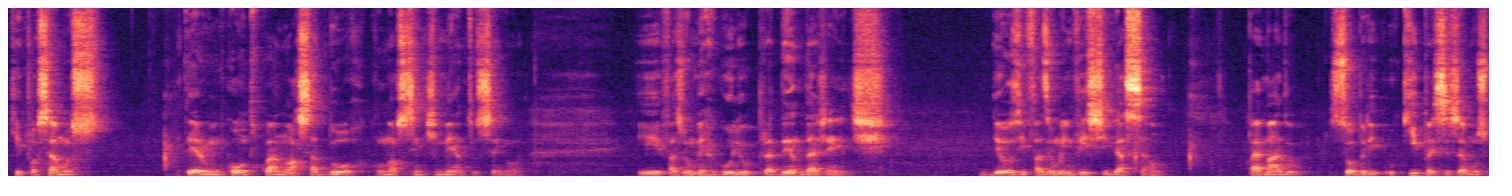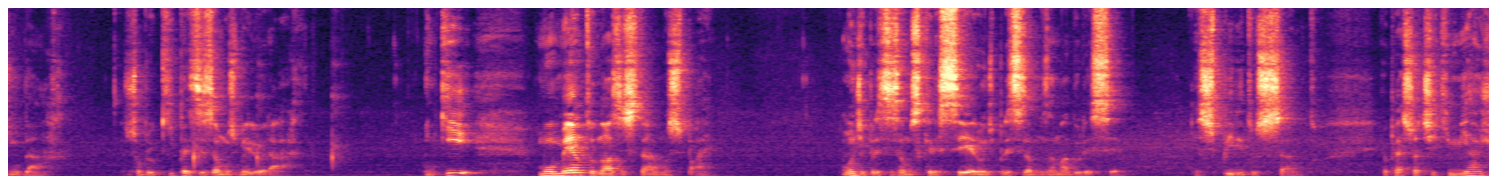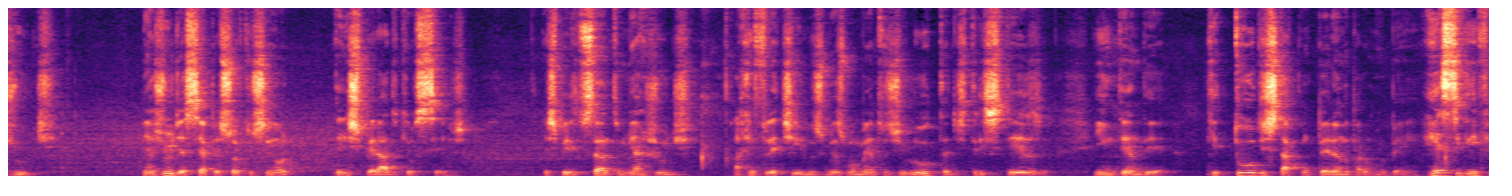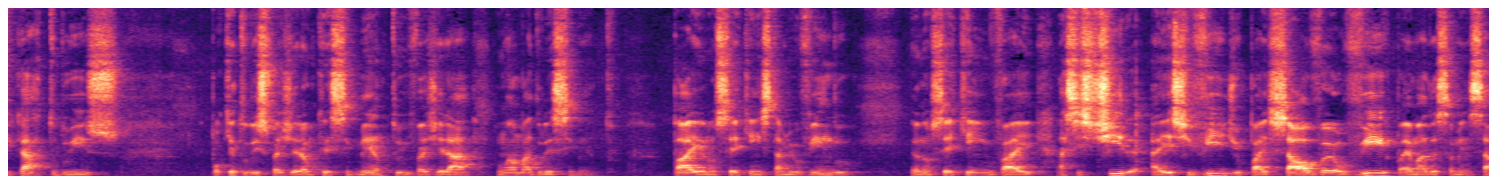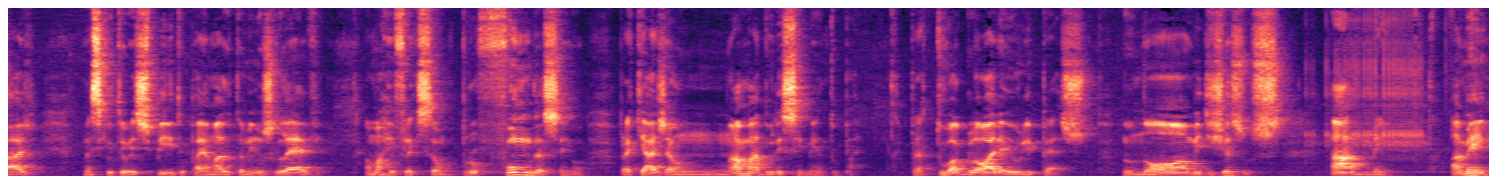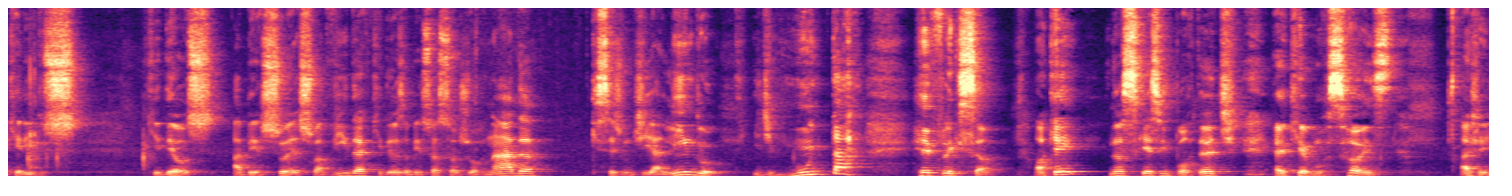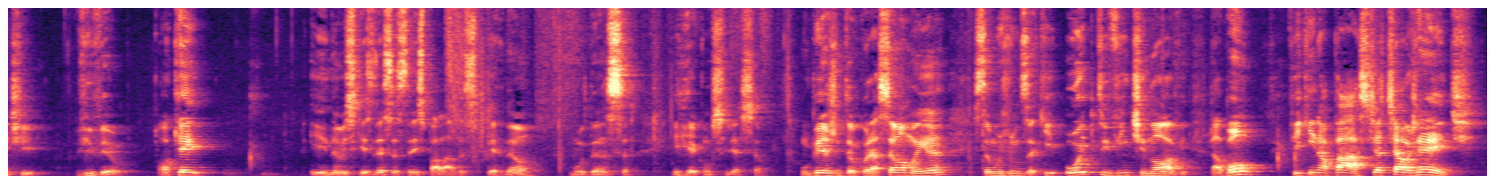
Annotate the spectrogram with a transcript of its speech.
que possamos ter um encontro com a nossa dor, com o nosso sentimento, Senhor, e fazer um mergulho para dentro da gente. Deus, e fazer uma investigação, Pai amado, sobre o que precisamos mudar, sobre o que precisamos melhorar. Em que momento nós estamos, Pai? Onde precisamos crescer, onde precisamos amadurecer. Espírito Santo, eu peço a Ti que me ajude. Me ajude a ser a pessoa que o Senhor tem esperado que eu seja. Espírito Santo, me ajude a refletir nos meus momentos de luta, de tristeza e entender que tudo está cooperando para o meu bem. Ressignificar tudo isso, porque tudo isso vai gerar um crescimento e vai gerar um amadurecimento. Pai, eu não sei quem está me ouvindo, eu não sei quem vai assistir a este vídeo, Pai Salvo, vai ouvir, Pai amado, essa mensagem, mas que o Teu Espírito, Pai amado, também nos leve a uma reflexão profunda, Senhor, para que haja um amadurecimento, Pai. Para a Tua glória eu lhe peço. no nome de Jesus. Amém. Amém, queridos. Que Deus abençoe a sua vida, que Deus abençoe a sua jornada, que seja um dia lindo e de muita reflexão, ok? Não se esqueça, o importante é que emoções a gente viveu, ok? E não esqueça dessas três palavras: perdão, mudança e reconciliação. Um beijo no teu coração. Amanhã estamos juntos aqui, 8h29, tá bom? Fiquem na paz. Tchau, tchau, gente.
